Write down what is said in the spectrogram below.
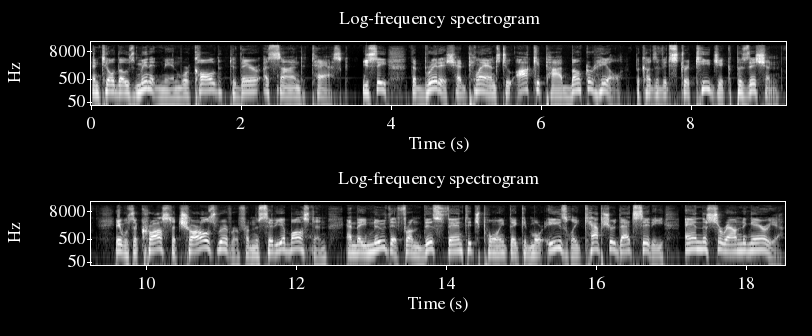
until those Minute Men were called to their assigned task. You see, the British had plans to occupy Bunker Hill because of its strategic position. It was across the Charles River from the city of Boston, and they knew that from this vantage point they could more easily capture that city and the surrounding area.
